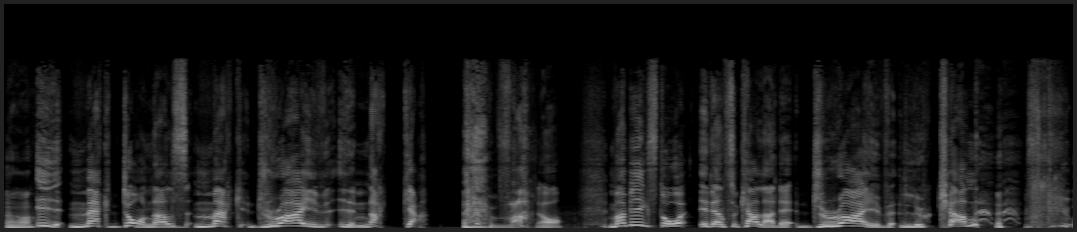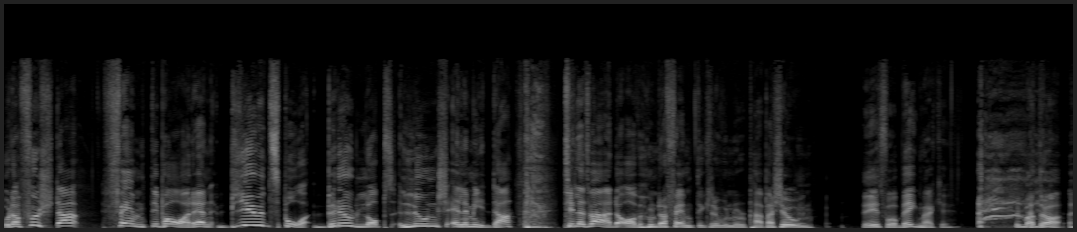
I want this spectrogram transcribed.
Ja. i McDonalds McDrive i Nacka. Va? Ja. Man vigs då i den så kallade drive-luckan. Och de första 50 paren bjuds på bröllopslunch eller middag till ett värde av 150 kronor per person. Det är ju två Big Mac. är bara att dra.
